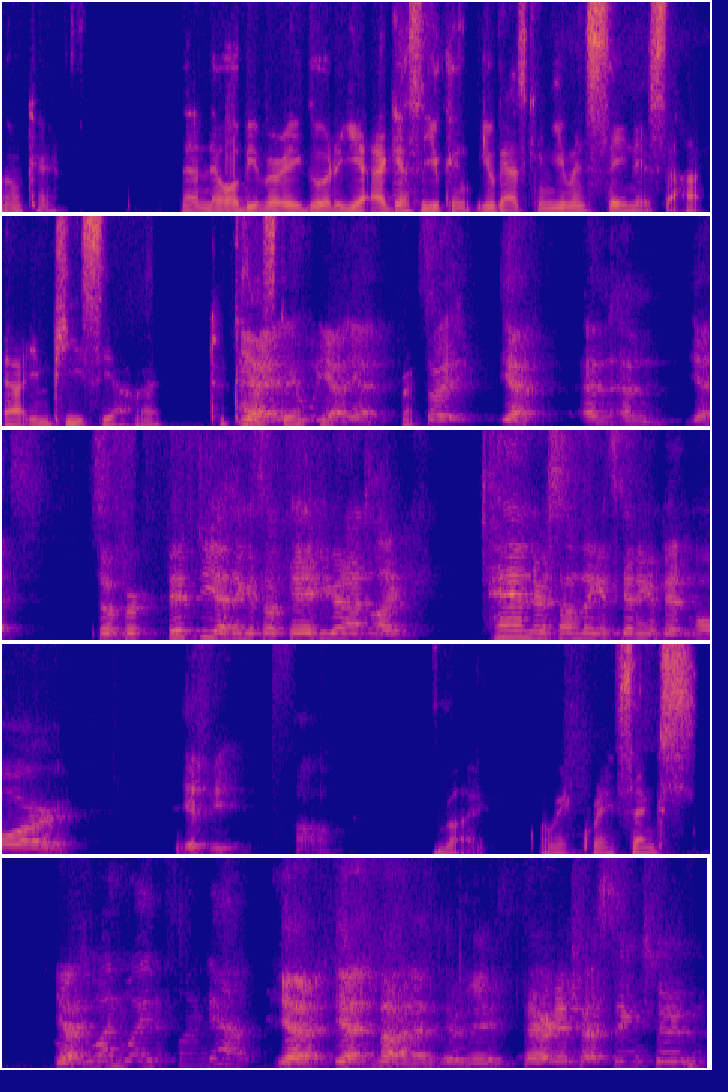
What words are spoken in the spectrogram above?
Okay. Then that would be very good. Yeah, I guess you can, you guys can even say this uh, uh, in PCA, right? To Yeah, it. you- yeah, yeah. Right. So yeah, and and yes. So for 50, I think it's okay. If you go down to like 10 or something, it's getting a bit more iffy. Um, Right. Okay, great. Thanks. yeah. Only one way to find out. Yeah, yeah, no, and it would be very interesting to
